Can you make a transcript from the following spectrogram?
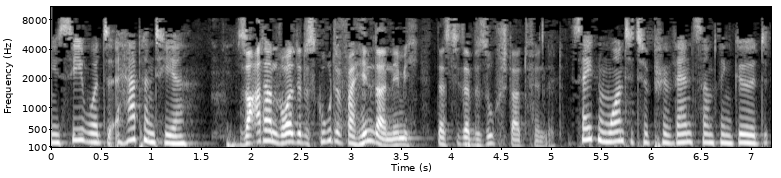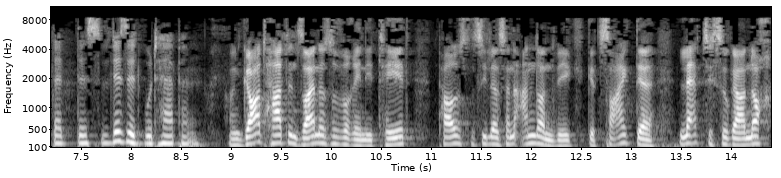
you see what happened here? Satan wollte das Gute verhindern, nämlich, dass dieser Besuch stattfindet. Satan wanted to prevent something good, that this visit would happen. Und Gott hat in seiner Souveränität Paulus und Silas einen anderen Weg gezeigt, der letztlich sogar noch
